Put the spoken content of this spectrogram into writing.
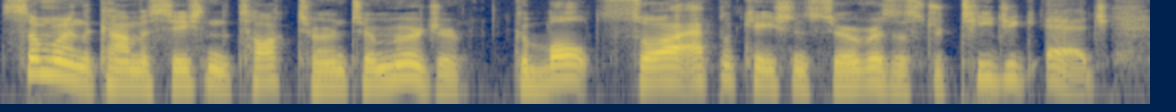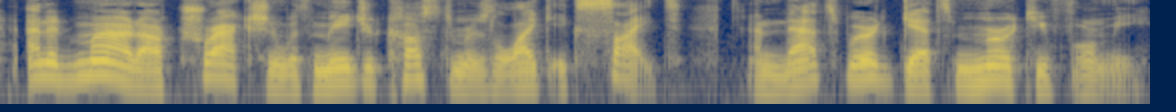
Somewhere in the conversation, the talk turned to a merger. Cobalt saw our application server as a strategic edge and admired our traction with major customers like Excite. And that's where it gets murky for me.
